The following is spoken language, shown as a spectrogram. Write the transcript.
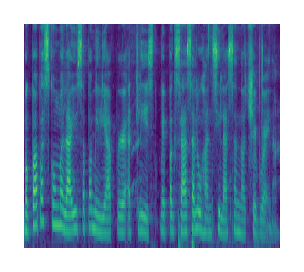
Magpapaskong malayo sa pamilya pero at least may pagsasaluhan sila sa Noche Buena.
